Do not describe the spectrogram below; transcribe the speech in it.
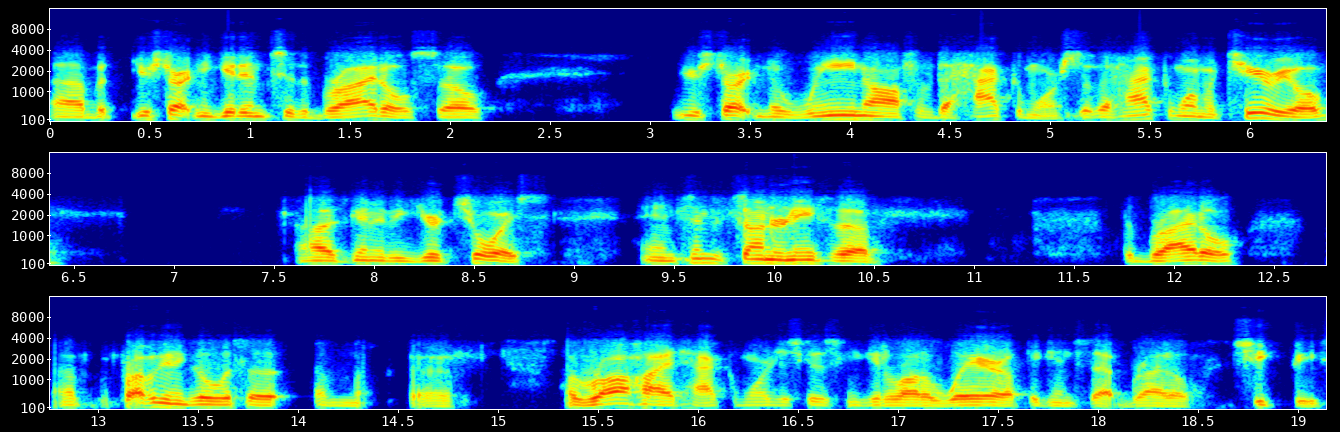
uh, but you're starting to get into the bridle, so you're starting to wean off of the hackamore. So the hackamore material uh, is going to be your choice, and since it's underneath the the bridle, uh, probably going to go with a, a, a rawhide hackamore just because it's going to get a lot of wear up against that bridle cheek piece.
